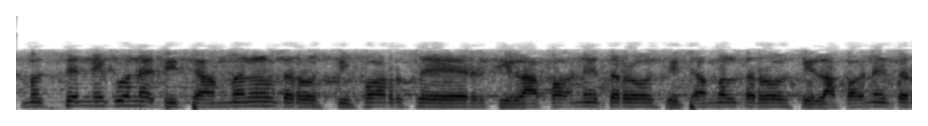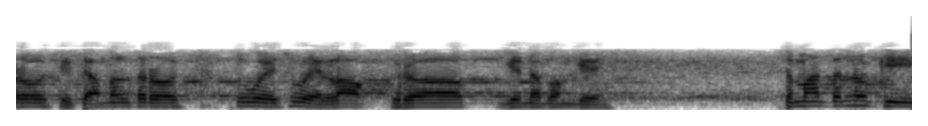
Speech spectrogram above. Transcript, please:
Mesin niku nek didamel terus diforsir, dilakokne terus, didamel terus, dilakokne terus, didamel terus, suwe-suwe logrok, nggih napa nggih? Semanten ugi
